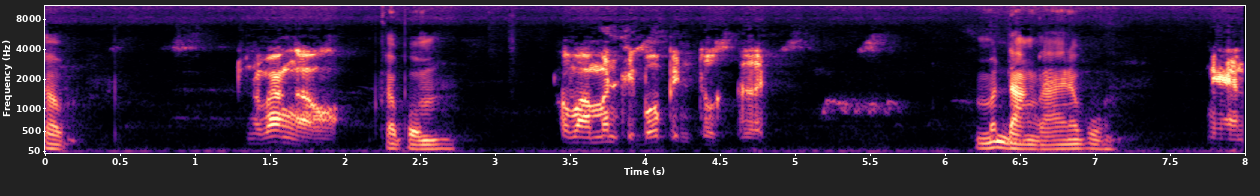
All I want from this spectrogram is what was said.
ครับระวังเอาครับผม เพราะว่ามันสิบ่เป็นตัวเกิด มันดังหลายนะปูแม่น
